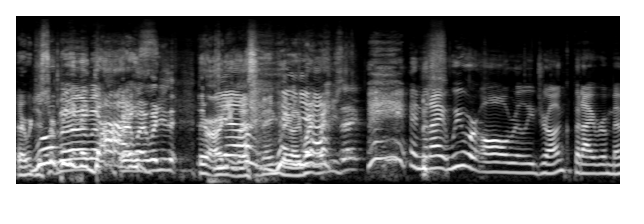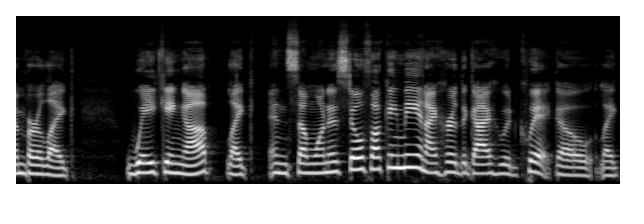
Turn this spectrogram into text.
yeah. We'll sort be the "Uh, Wait, guys." wait, what did you say? They're already Yeah. listening. They're like, Yeah. what did you say? and then I we were all really drunk, but I remember like waking up like and someone is still fucking me and I heard the guy who had quit go like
